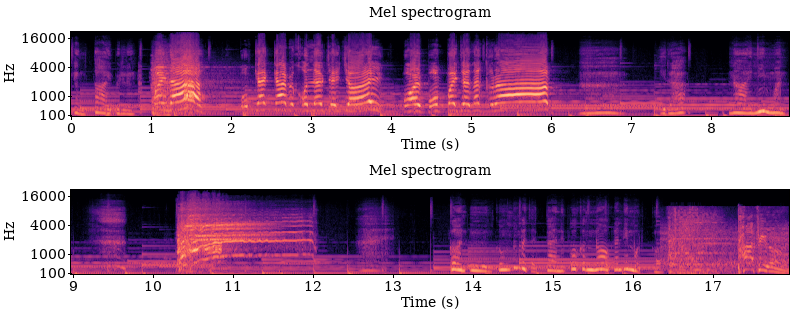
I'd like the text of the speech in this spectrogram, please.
แข็งตายไปเลย ไม่นะ ผมแค่แกล้เป็นคนแล้วเฉยๆ ปล่อยผมไปเถอะนะครับเอออีระนายนี่มัน ก่อนอื่นคงต้องไปจัดการในพวกข้างนอกนั่นให้หมดก่อน Papillon!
